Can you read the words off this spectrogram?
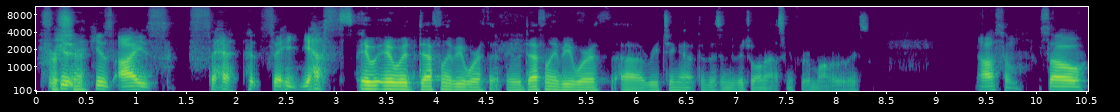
For his, sure. His eyes say, say yes. It, it would definitely be worth it. It would definitely be worth uh, reaching out to this individual and asking for a model release. Awesome. So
